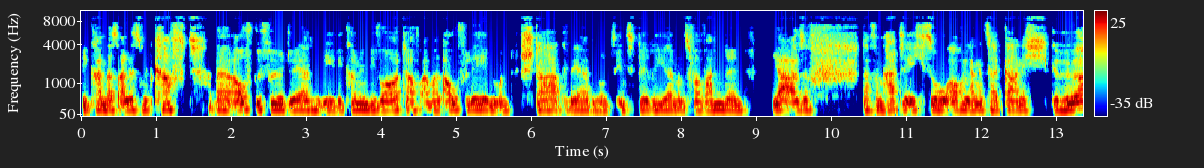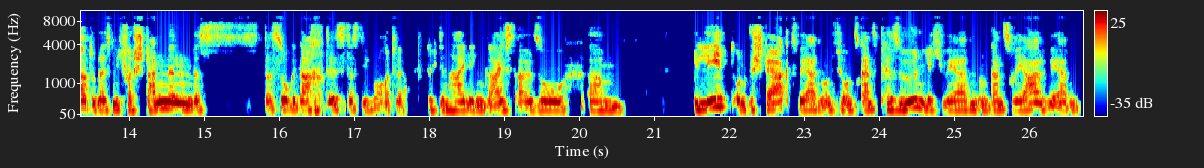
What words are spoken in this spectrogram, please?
Wie kann das alles mit Kraft äh, aufgefüllt werden? Wie, wie können die Worte auf einmal aufleben und stark werden, uns inspirieren, uns verwandeln? Ja, also davon hatte ich so auch lange Zeit gar nicht gehört oder es nicht verstanden, dass das so gedacht ist, dass die Worte durch den Heiligen Geist also ähm, belebt und gestärkt werden und für uns ganz persönlich werden und ganz real werden,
